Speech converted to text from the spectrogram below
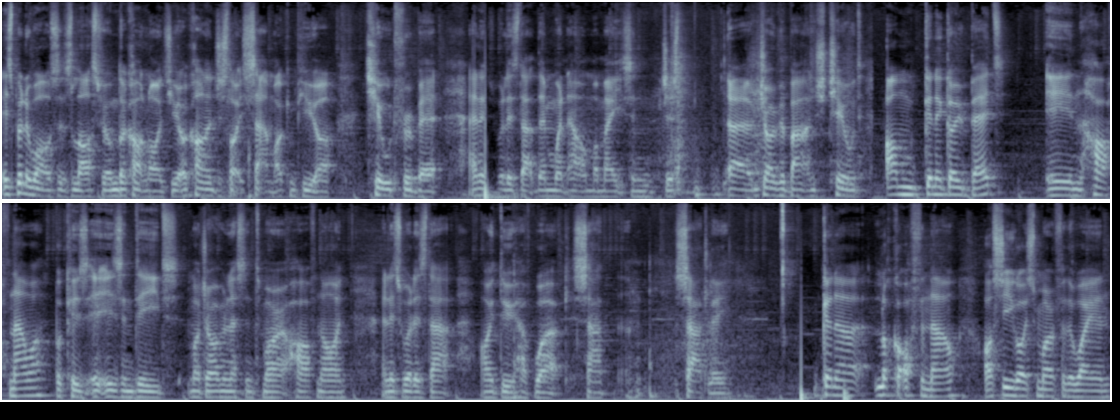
it's been a while since last filmed. I can't lie to you. I kind of just like sat at my computer, chilled for a bit, and as well as that, then went out with my mates and just uh, drove about and just chilled. I'm gonna go bed in half an hour because it is indeed my driving lesson tomorrow at half nine, and as well as that, I do have work. Sad, sadly. Gonna lock it off for now. I'll see you guys tomorrow for the weigh-in,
